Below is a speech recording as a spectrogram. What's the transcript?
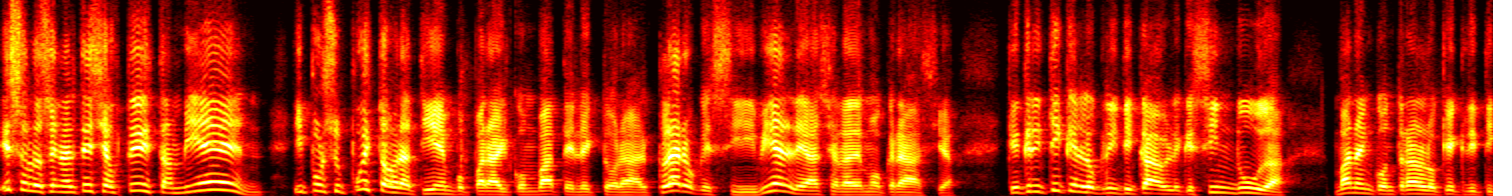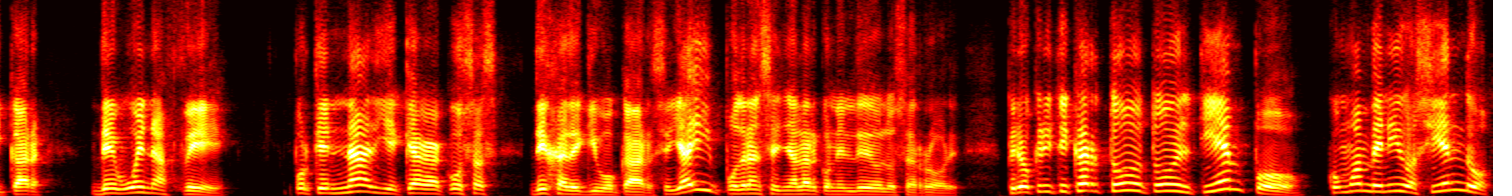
Eso los enaltece a ustedes también. Y por supuesto habrá tiempo para el combate electoral. Claro que sí, bien le hace a la democracia. Que critiquen lo criticable, que sin duda van a encontrar lo que criticar de buena fe. Porque nadie que haga cosas deja de equivocarse. Y ahí podrán señalar con el dedo los errores. Pero criticar todo, todo el tiempo, como han venido haciendo,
